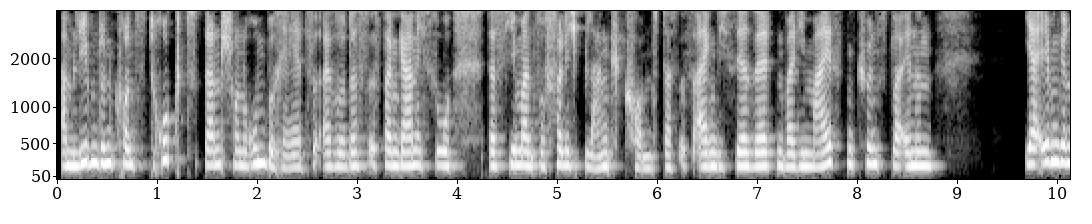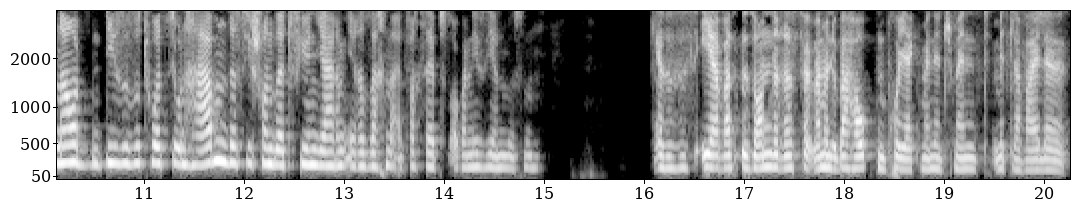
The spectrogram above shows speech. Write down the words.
am lebenden Konstrukt dann schon rumberät. Also das ist dann gar nicht so, dass jemand so völlig blank kommt. Das ist eigentlich sehr selten, weil die meisten KünstlerInnen ja eben genau diese Situation haben, dass sie schon seit vielen Jahren ihre Sachen einfach selbst organisieren müssen. Also es ist eher was Besonderes, wenn man überhaupt ein Projektmanagement mittlerweile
